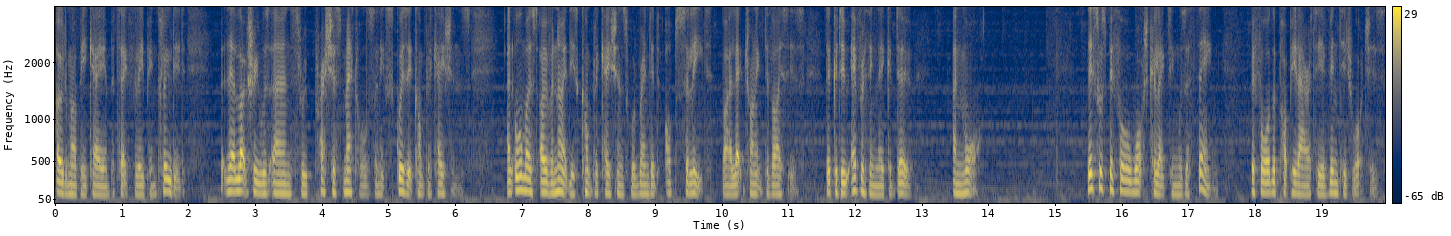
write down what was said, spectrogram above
Audemars Piguet and Patek Philippe included, but their luxury was earned through precious metals and exquisite complications, and almost overnight these complications were rendered obsolete by electronic devices that could do everything they could do, and more. This was before watch collecting was a thing, before the popularity of vintage watches.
